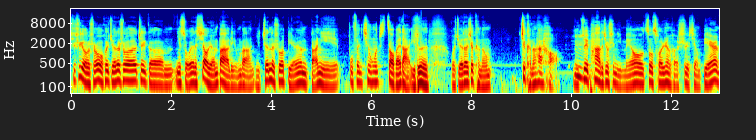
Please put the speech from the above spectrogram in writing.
其实有的时候我会觉得说，这个嗯你所谓的校园霸凌吧，你真的说别人把你不分青红皂白打一顿，我觉得这可能这可能还好。你最怕的就是你没有做错任何事情，别人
